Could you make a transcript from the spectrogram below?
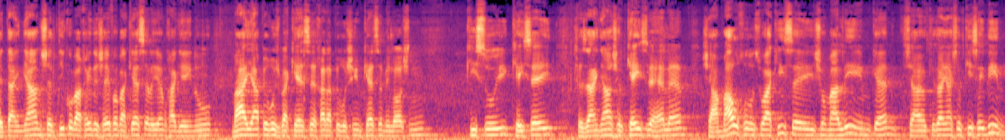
את העניין של תיקו בחידש איפה בכסר ליום חגנו. מה היה הפירוש בכסר? אחד הפירושים כסר מלושן, כיסוי, כיסי, שזה העניין של קייס והלם, שהמלכוס הוא הכיסי שהוא מעלים, כן? שזה העניין של כיסי דין.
